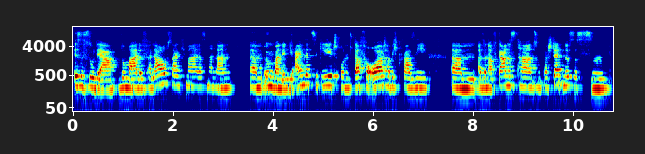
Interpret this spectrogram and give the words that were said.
ist es so der normale Verlauf, sage ich mal, dass man dann ähm, irgendwann in die Einsätze geht. Und da vor Ort habe ich quasi, ähm, also in Afghanistan zum Verständnis, das ist ein,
